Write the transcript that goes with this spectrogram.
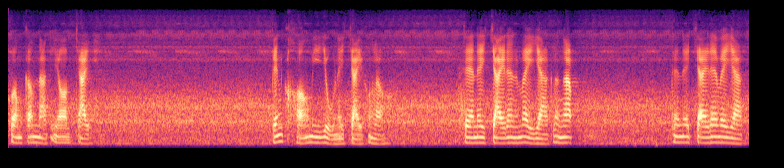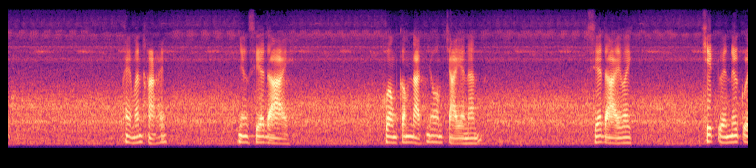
ความกำหนัดยอมใจ เป็นของมีอยู่ในใจของเรา แต่ในใจนั้นไม่อยากระงับ แต่ในใจนั้นไม่อยากให้มันหาย ยังเสียดาย ความกำหนัดยอมใจอันนั้น เสียดายไว้ คิดไว้นึกไว้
